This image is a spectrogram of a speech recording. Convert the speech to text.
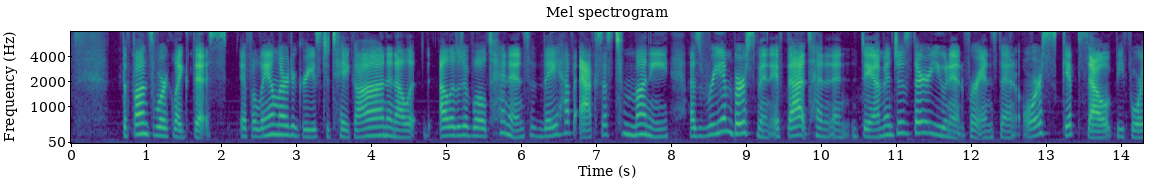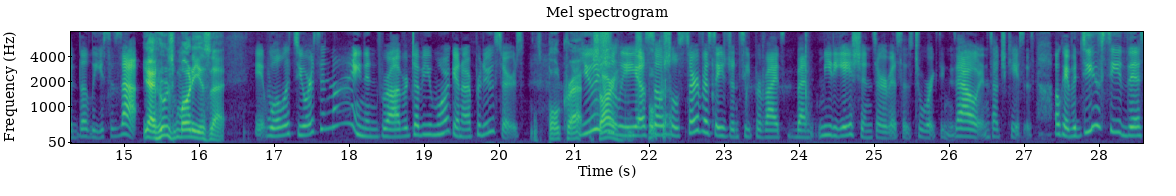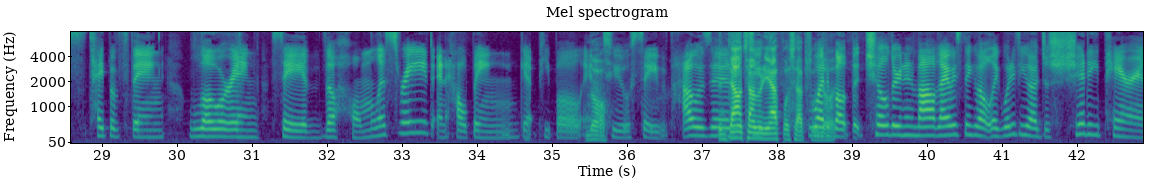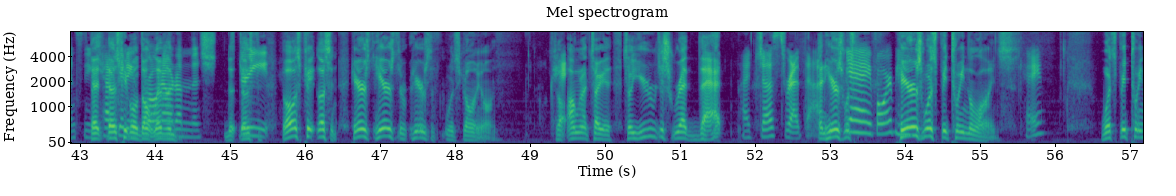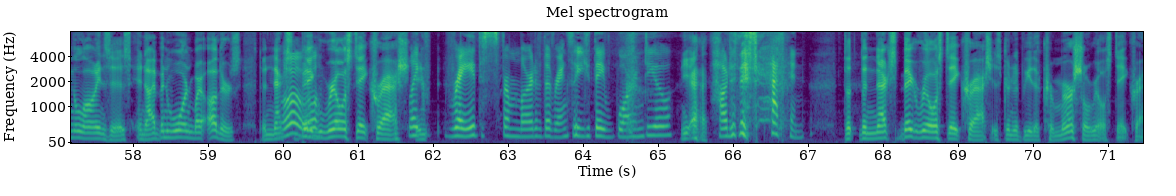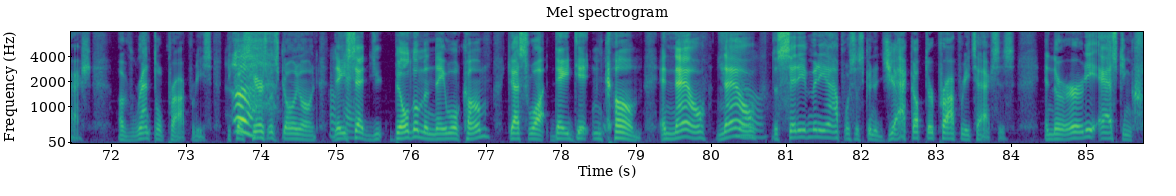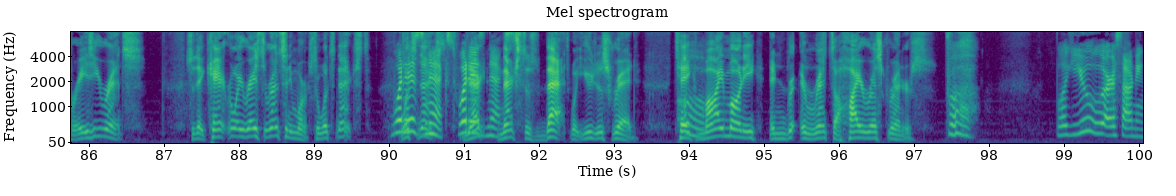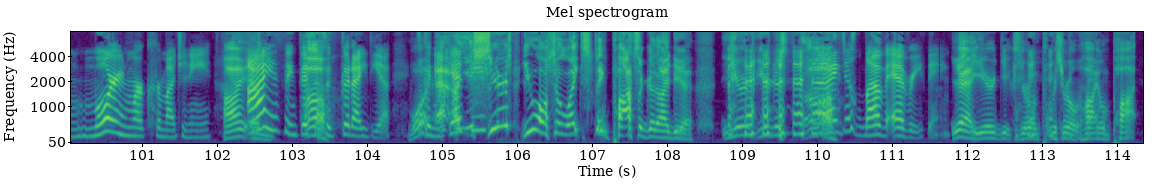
The funds work like this. If a landlord agrees to take on an el- eligible tenant, they have access to money as reimbursement if that tenant damages their unit, for instance, or skips out before the lease is up. Yeah, whose money is that? It, well, it's yours and mine, and Robert W. Morgan, our producers. It's bullcrap. Usually, Sorry, a social service agency provides mediation services to work things out in such cases. Okay, but do you see this type of thing lowering, say, the homeless rate and helping get people No. into safe houses? in downtown Do- Minneapolis. Absolutely What not. about the children involved? I always think about like, what if you had just shitty parents and you That- those people don't live out in- on the sh- Th- street? those people. Listen, here's here's the here's the, what's going on. Okay. So I'm going to tell you. So you just read that, I just read that. and here's what's Yay, here's what's between the lines. okay. What's between the lines is, and I've been warned by others, the next big real estate crash. Like in- wraiths from Lord of the Rings. So you, they warned you. yeah, How did this happen? the the next big real estate crash is going to be the commercial real estate crash of rental properties. Because here's what's going on. They said you build them and they will come. Guess what? They didn't come. And now, now True. the city of Minneapolis is going to jack up their property taxes, and they're already asking crazy rents. So they can't really raise the rents anymore. So what's next? What What's is next? What is next? Next is that what you just read. Take Oh. my money and, and rent to high risk renters. Well, you are sounding more and more curmudgeon I am. I think this oh. is a good idea. what? It's gonna A- Are you these- serious? You also like to think pot's a good idea. You're you're just oh. I just love everything. yeah. You're because you're on because you're on high on pot,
